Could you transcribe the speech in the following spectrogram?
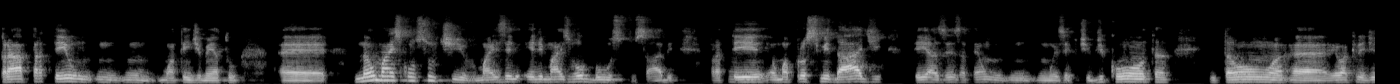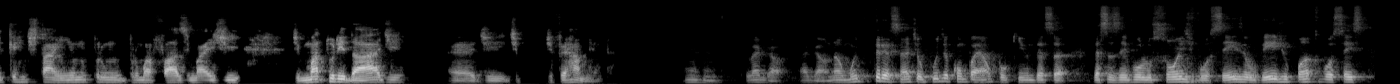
para ter um, um, um atendimento é, não mais consultivo, mas ele, ele mais robusto, sabe? Para ter uhum. uma proximidade, ter às vezes até um, um executivo de conta. Então, é, eu acredito que a gente está indo para um, uma fase mais de, de maturidade é, de, de, de ferramenta. Uhum. Legal, legal. Não, muito interessante. Eu pude acompanhar um pouquinho dessa, dessas evoluções de vocês. Eu vejo o quanto vocês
